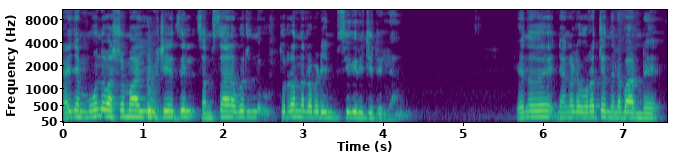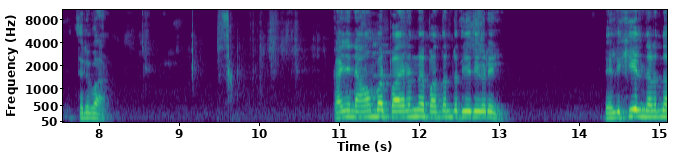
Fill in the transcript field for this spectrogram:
കഴിഞ്ഞ മൂന്ന് വർഷമായി ഈ വിഷയത്തിൽ സംസ്ഥാനം ഒരു തുടർ നടപടിയും സ്വീകരിച്ചിട്ടില്ല എന്നത് ഞങ്ങളുടെ ഉറച്ച നിലപാടിന്റെ തെളിവാണ്. കഴിഞ്ഞ നവംബർ പതിനൊന്ന് പന്ത്രണ്ട് തീയതികളിൽ ഡൽഹിയിൽ നടന്ന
